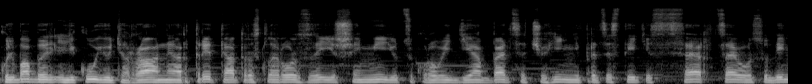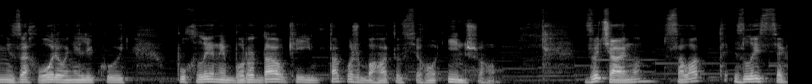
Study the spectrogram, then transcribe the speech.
Кульбаби лікують рани, артрити, атеросклерози, ішемію, цукровий діабет, сечогінні прециститі, серцево-судинні захворювання лікують, пухлини, бородавки і також багато всього іншого. Звичайно, салат з листя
